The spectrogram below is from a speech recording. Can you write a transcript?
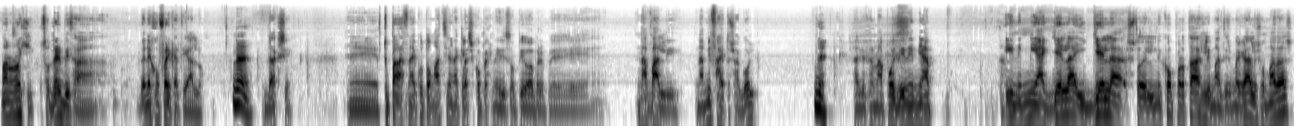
Μάλλον όχι. Στο ντέρμπι θα... δεν έχω φέρει κάτι άλλο. Ναι. Εντάξει. Ε, του Παναθηναϊκού το μάτι είναι ένα κλασικό παιχνίδι στο οποίο έπρεπε να βάλει, να μην φάει τόσα γκολ. ναι. Δηλαδή θέλω να πω ότι είναι μια, είναι μια γκέλα. Η γκέλα στο ελληνικό πρωτάθλημα της μεγάλης ομάδας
